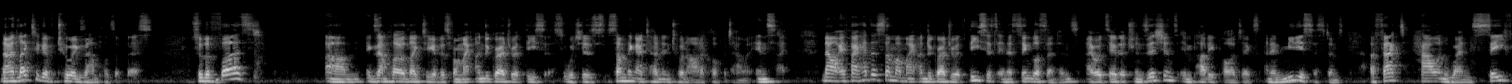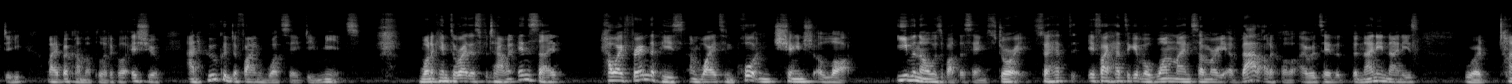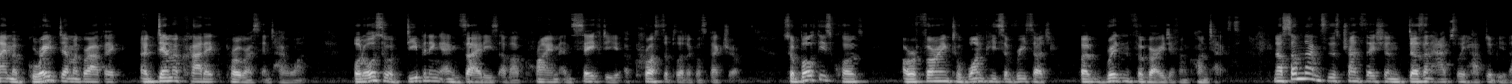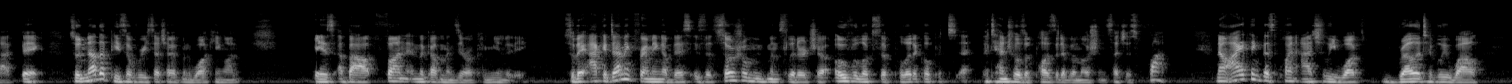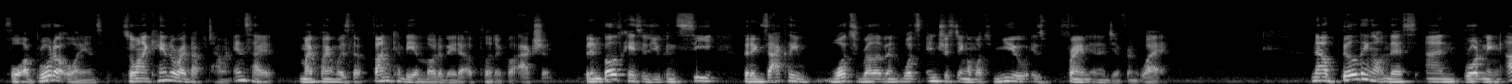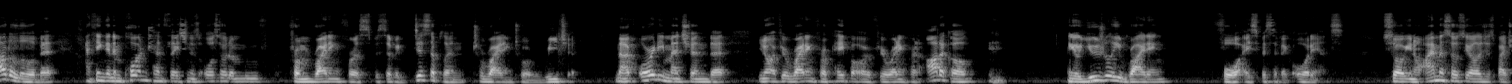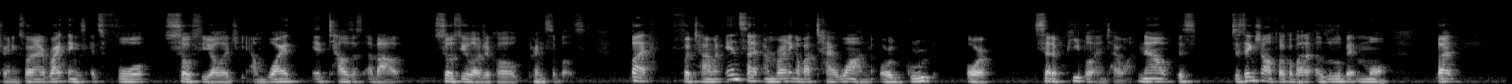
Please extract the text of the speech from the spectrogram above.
Now, I'd like to give two examples of this. So the first um, example I would like to give is from my undergraduate thesis, which is something I turned into an article for Taiwan Insight. Now, if I had to sum up my undergraduate thesis in a single sentence, I would say that transitions in party politics and in media systems affect how and when safety might become a political issue, and who can define what safety means. When I came to write this for Taiwan Insight, how I framed the piece and why it's important changed a lot, even though it was about the same story. So I to, if I had to give a one-line summary of that article, I would say that the 1990s were a time of great demographic, uh, democratic progress in Taiwan, but also of deepening anxieties about crime and safety across the political spectrum. So both these quotes are referring to one piece of research, but written for very different contexts. Now, sometimes this translation doesn't actually have to be that big. So another piece of research I've been working on is about fun in the government zero community. So the academic framing of this is that social movements literature overlooks the political pot potentials of positive emotions such as fun. Now, I think this point actually works relatively well for a broader audience. So when I came to write that for Taiwan Insight, my point was that fun can be a motivator of political action. But in both cases, you can see that exactly what's relevant, what's interesting, and what's new is framed in a different way. Now, building on this and broadening out a little bit, I think an important translation is also to move from writing for a specific discipline to writing to a region. Now, I've already mentioned that, you know, if you're writing for a paper or if you're writing for an article, you're usually writing for a specific audience. So, you know, I'm a sociologist by training. So when I write things, it's for sociology and what it tells us about sociological principles. But for Taiwan Insight, I'm writing about Taiwan or group or set of people in Taiwan. Now, this distinction, I'll talk about it a little bit more, but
